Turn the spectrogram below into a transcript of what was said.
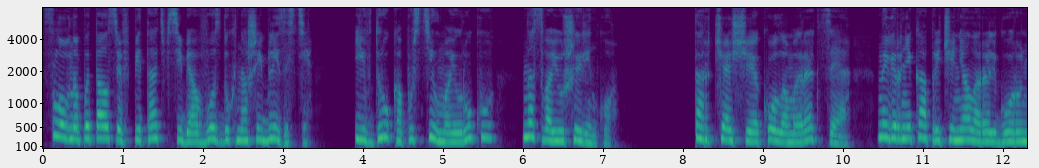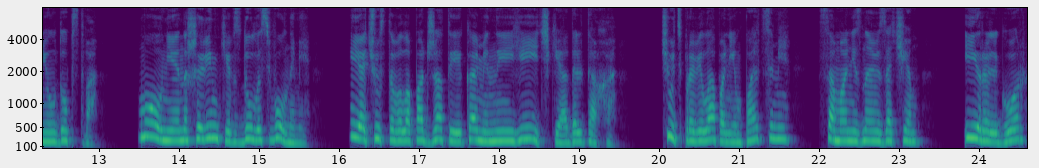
словно пытался впитать в себя воздух нашей близости. И вдруг опустил мою руку на свою ширинку. Торчащая колом эрекция наверняка причиняла Рельгору неудобства. Молния на ширинке вздулась волнами. Я чувствовала поджатые каменные яички Адельтаха. Чуть провела по ним пальцами, сама не знаю зачем, и Рельгор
